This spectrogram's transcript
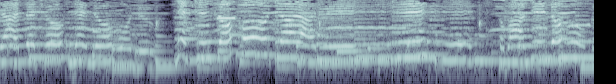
ချွေမြတ်တာတထောနဲ့တော်လူမျက်ရှင်စောဟောကြရာတွေကဘာမြေလုံးက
